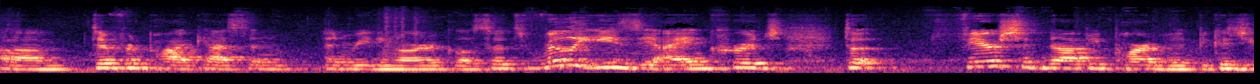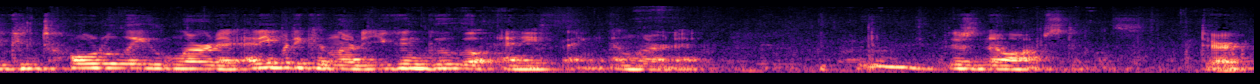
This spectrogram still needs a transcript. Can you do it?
um, different podcasts and, and reading articles. So it's really easy. I encourage to fear should not be part of it because you can totally learn it. Anybody can learn it. You can Google anything and learn it. There's no obstacles. Derek?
